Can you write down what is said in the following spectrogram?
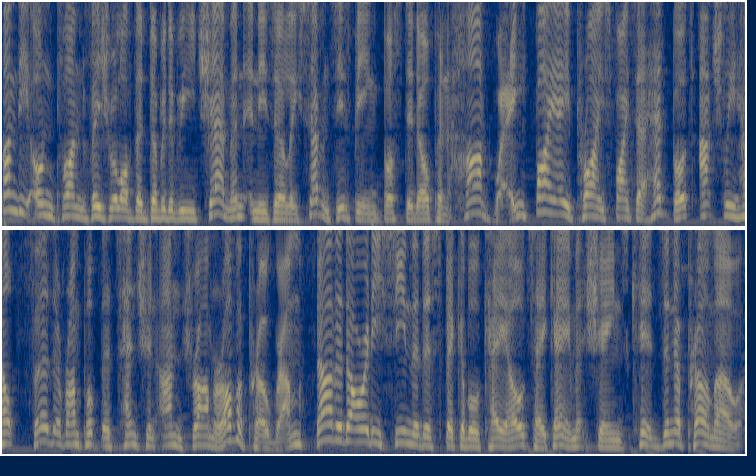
and the unplanned visual of the WWE chairman in his early 70s being busted open hard way by a prize fighter headbutt actually helped further ramp up the tension and drama of a program that had already seen the despicable KO take aim at Shane's kids in a promo.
